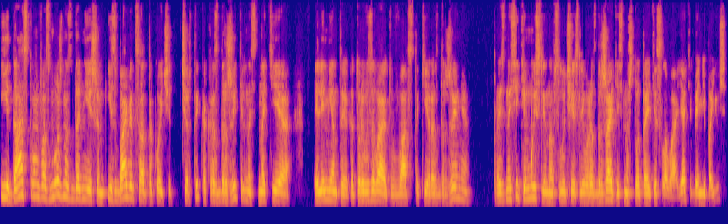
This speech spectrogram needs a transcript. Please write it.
и даст вам возможность в дальнейшем избавиться от такой черты, как раздражительность на те элементы, которые вызывают в вас такие раздражения. Произносите мысленно, в случае, если вы раздражаетесь на что-то, эти слова. «Я тебя не боюсь».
